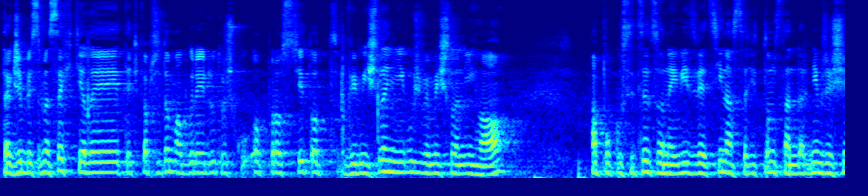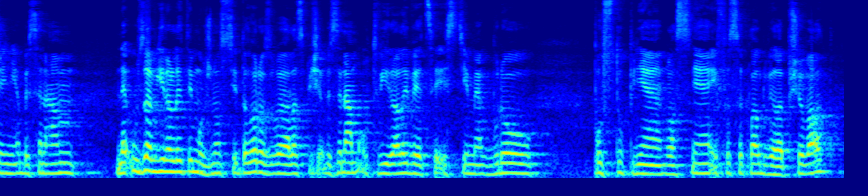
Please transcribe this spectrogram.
Takže bychom se chtěli teďka při tom upgradeu trošku oprostit od vymýšlení už vymyšleného a pokusit se co nejvíc věcí nasadit v tom standardním řešení, aby se nám neuzavíraly ty možnosti toho rozvoje, ale spíš, aby se nám otvíraly věci i s tím, jak budou postupně vlastně i FS Cloud vylepšovat,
